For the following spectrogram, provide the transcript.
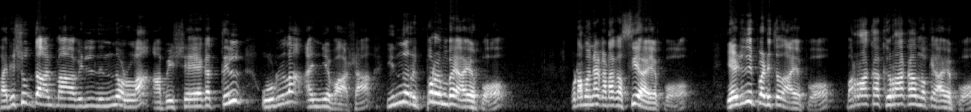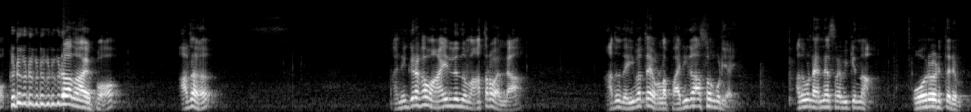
പരിശുദ്ധാത്മാവിൽ നിന്നുള്ള അഭിഷേകത്തിൽ ഉള്ള അന്യഭാഷ ഇന്ന് റിപ്പറിമ്പ ആയപ്പോൾ ഉടമന കടകസ്യായപ്പോൾ എഴുതി പഠിച്ചതായപ്പോൾ ബറാക്ക കിറാക്ക എന്നൊക്കെ ആയപ്പോൾ കിടുകിട് കിടുകിടുകിടാന്നായപ്പോൾ അത് അനുഗ്രഹമായില്ലെന്ന് മാത്രമല്ല അത് ദൈവത്തെ ഉള്ള പരിഹാസവും കൂടിയായി. അതുകൊണ്ട് എന്നെ ശ്രമിക്കുന്ന ഓരോരുത്തരും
